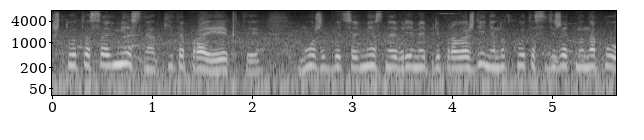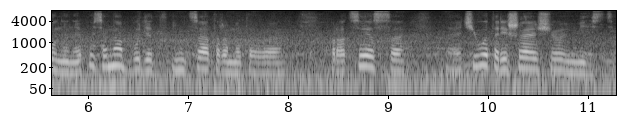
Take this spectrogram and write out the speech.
что-то совместное, какие-то проекты, может быть совместное времяпрепровождение, но какое-то содержательно наполненное. Пусть она будет инициатором этого процесса, э, чего-то решающего вместе.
